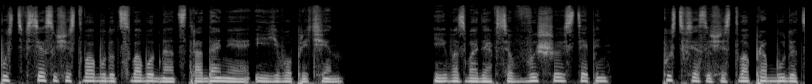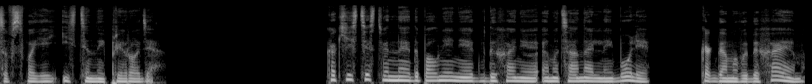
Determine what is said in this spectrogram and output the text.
Пусть все существа будут свободны от страдания и его причин. И, возводя все в высшую степень, пусть все существа пробудятся в своей истинной природе. Как естественное дополнение к вдыханию эмоциональной боли, когда мы выдыхаем,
